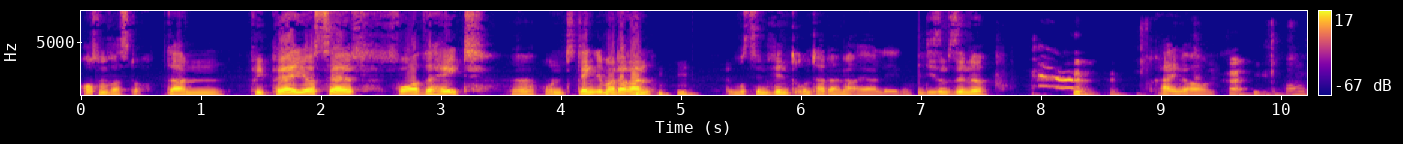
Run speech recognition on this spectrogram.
Hoffen wir es doch. Dann prepare yourself for the hate ja, und denke mal daran, du musst den Wind unter deine Eier legen. In diesem Sinne, reingehauen. reingehauen.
